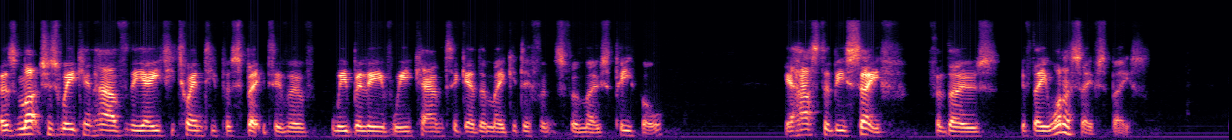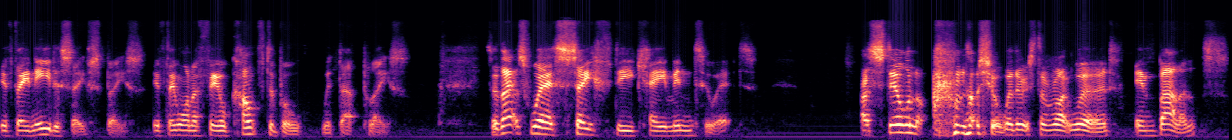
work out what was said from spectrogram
as much as we can have the 80 20 perspective of we believe we can together make a difference for most people, it has to be safe for those if they want a safe space, if they need a safe space, if they want to feel comfortable with that place. So that's where safety came into it. I still, not, I'm not sure whether it's the right word, imbalance,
